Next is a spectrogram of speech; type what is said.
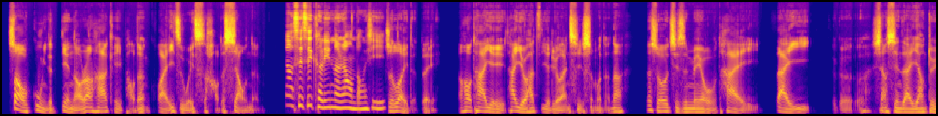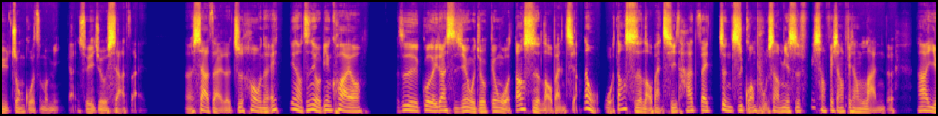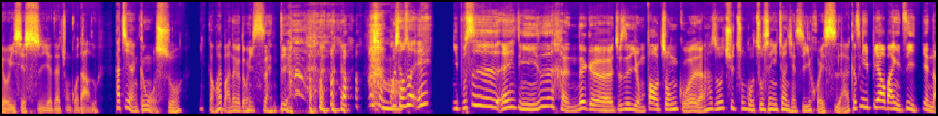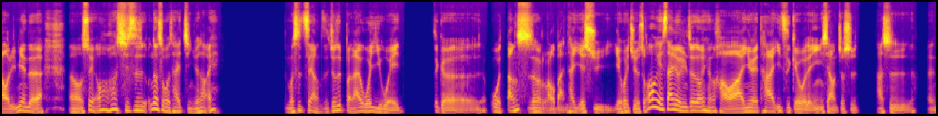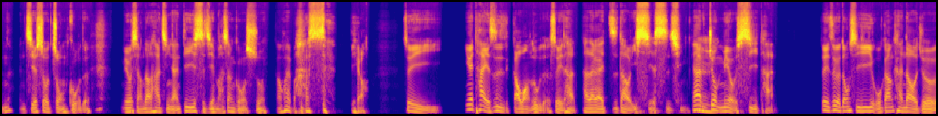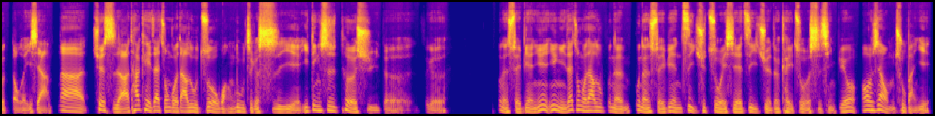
照顾你的电脑，让它可以跑得很快，一直维持好的效能像 CC Cleaner 那种东西，之类的。对，然后它也它也有它自己的浏览器什么的。那那时候其实没有太在意这个像现在一样对于中国这么敏感，所以就下载。呃，下载了之后呢，哎，电脑真的有变快哦。可是过了一段时间，我就跟我当时的老板讲，那我我当时的老板其实他在政治光谱上面是非常非常非常蓝的，他有一些事业在中国大陆。他竟然跟我说：“你赶快把那个东西删掉。”为什么？我想说，哎、你不是哎、你是很那个，就是拥抱中国的人。他说，去中国做生意赚钱是一回事啊，可是你不要把你自己电脑里面的，呃，所以哦，其实那时候我才警觉到，哎、怎么是这样子？就是本来我以为这个我当时的老板，他也许也会觉得说，OK，三六零这东西很好啊，因为他一直给我的印象就是他是很很接受中国的。没有想到他竟然第一时间马上跟我说，赶快把它删掉。所以，因为他也是搞网络的，所以他他大概知道一些事情，但就没有细谈。所以这个东西我刚刚看到我就抖了一下。那确实啊，他可以在中国大陆做网络这个事业，一定是特许的，这个不能随便，因为因为你在中国大陆不能不能随便自己去做一些自己觉得可以做的事情，比如包括像我们出版业，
